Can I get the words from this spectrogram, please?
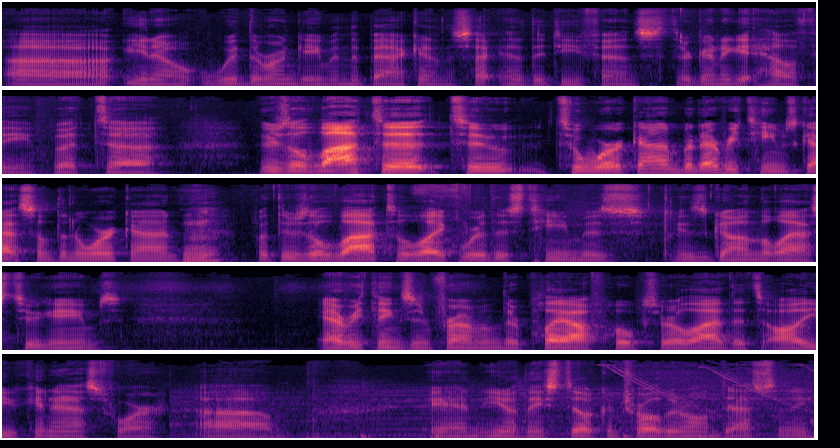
Uh, you know, with the run game in the back end of the, of the defense, they're going to get healthy. But uh, there's a lot to, to to work on. But every team's got something to work on. But there's a lot to like where this team is is gone the last two games. Everything's in front of them. Their playoff hopes are alive. That's all you can ask for. Um, and you know they still control their own destiny.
